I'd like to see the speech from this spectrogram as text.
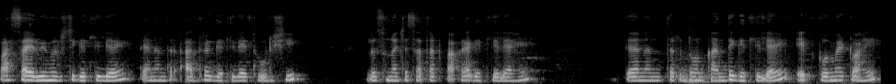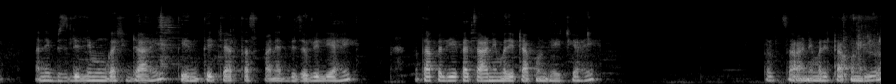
पाच सहा हिरवी मिरची घेतलेली आहे. त्यानंतर अद्रक घेतलेली आहे थोडीशी. लसूणाच्या सात आठ पाकळ्या घेतलेल्या आहे. त्यानंतर दोन कांदे घेतलेले आहे. एक टोमॅटो आहे आणि भिजलेली मुंगाची डाळ आहे. तीन ते चार तास पाण्यात भिजवलेली आहे. आता आपल्याला एका चाळणीमध्ये टाकून घ्यायची आहे. तर चाळणीमध्ये टाकून घेऊ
